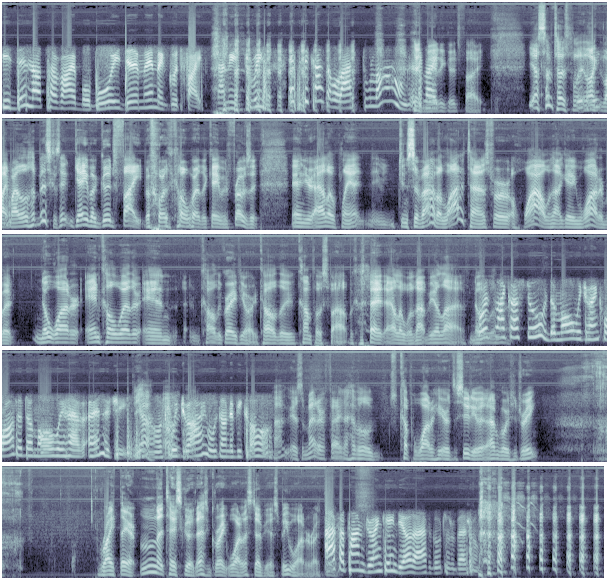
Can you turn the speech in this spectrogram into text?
It did not survive, but boy, it did make a good fight. I mean, tree. it's because it lasts too long. It's it like made a good fight. Yeah, sometimes like like my little hibiscus, it gave a good fight before the cold weather came and froze it. And your aloe plant can survive a lot of times for a while without getting water, but no water and cold weather, and call the graveyard, call the compost pile because that aloe will not be alive. No, Well, it it's will like not. us too. The more we drink water, the more we have energy. You Yeah. know, if Oh, we dry, we're going to be cold. I, as a matter of fact, I have a little cup of water here at the studio that I'm going to drink. Right there. Mmm, that tastes good. That's great water. That's WSB water right there. Half the time drinking, the other half go to the bathroom.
